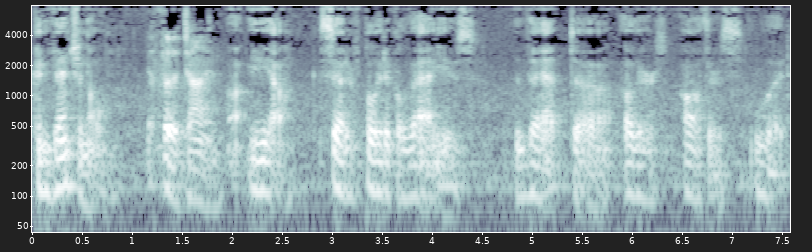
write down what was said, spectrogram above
conventional, For the time. uh, yeah, set of political values that uh, other authors would.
